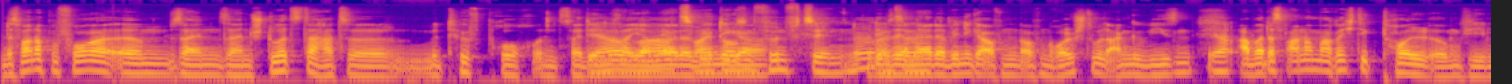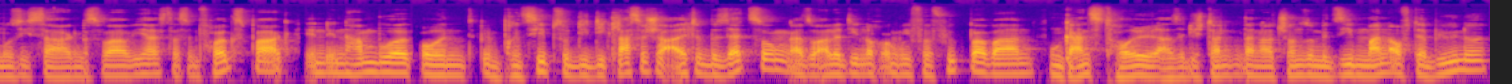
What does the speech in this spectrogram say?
Das war noch bevor er ähm, seinen, seinen Sturz da hatte mit Hüftbruch und seitdem ist er ja mehr oder weniger 2015. Ne, Seitdem als ist er er- mehr oder weniger auf einen, auf einen Rollstuhl angewiesen. Ja. Aber das war nochmal richtig toll irgendwie, muss ich sagen. Das war, wie heißt das, im Volkspark in, in Hamburg und im Prinzip so die, die klassische alte Besetzung, also alle, die noch irgendwie verfügbar waren. Und ganz toll. Also die standen dann halt schon so mit sieben Mann auf der Bühne.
